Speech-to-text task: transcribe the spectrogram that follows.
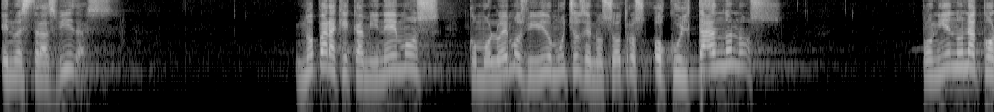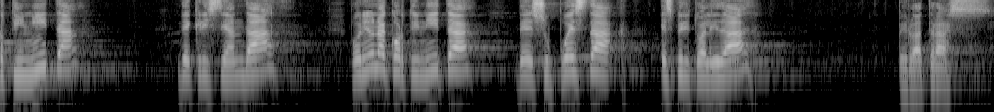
en nuestras vidas. No para que caminemos como lo hemos vivido muchos de nosotros, ocultándonos, poniendo una cortinita de cristiandad, poniendo una cortinita de supuesta espiritualidad, pero atrás,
